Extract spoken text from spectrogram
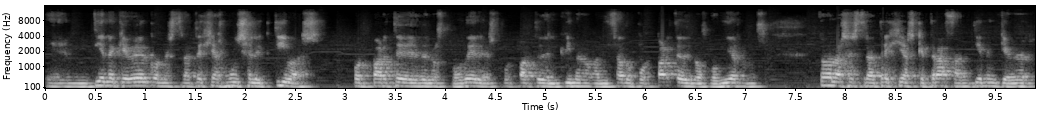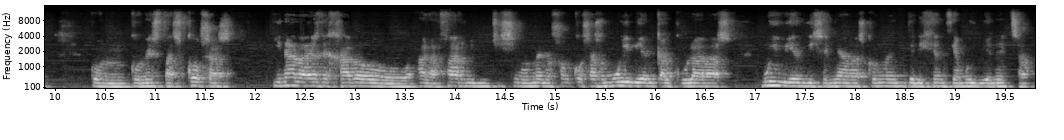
Eh, tiene que ver con estrategias muy selectivas por parte de los poderes, por parte del crimen organizado, por parte de los gobiernos. Todas las estrategias que trazan tienen que ver con estas cosas y nada es dejado al azar, ni muchísimo menos. Son cosas muy bien calculadas, muy bien diseñadas, con una inteligencia muy bien hecha.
